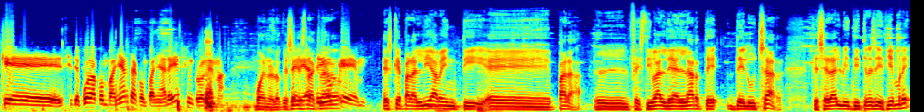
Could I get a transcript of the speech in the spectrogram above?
que si te puedo acompañar, te acompañaré sin problema. Bueno, lo que sí que está claro que- es que para el día 20, eh, para el Festival del Arte de Luchar, que será el 23 de diciembre,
